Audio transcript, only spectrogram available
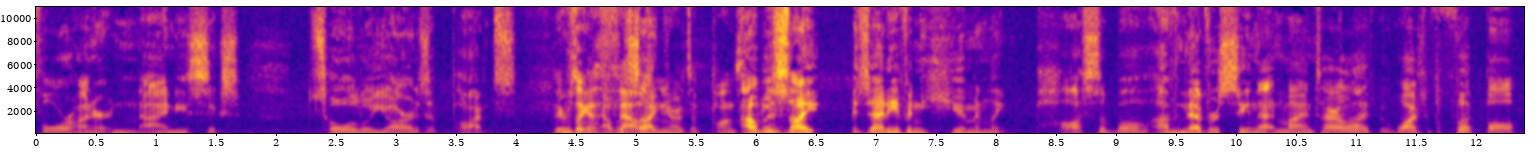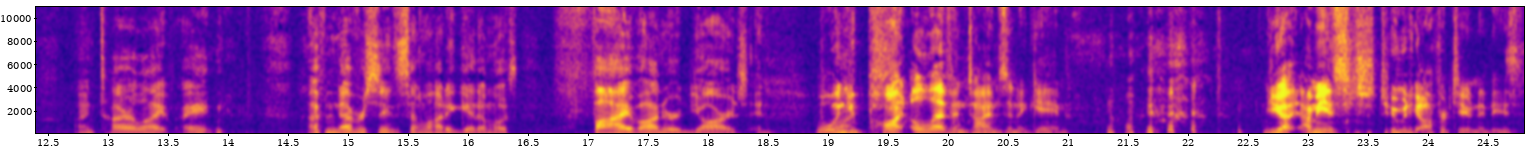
496 total yards of punts. there was like a I thousand like- yards of punts. I was game. like, is that even humanly possible? I've never seen that in my entire life. Watched football my entire life. I ain't. I've never seen somebody get almost 500 yards in. well, when you punt eleven times in a game, you got. I mean, it's just too many opportunities.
